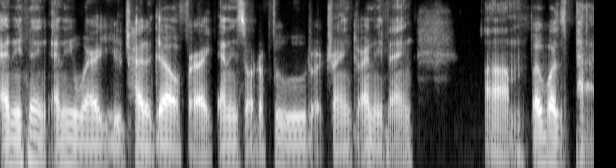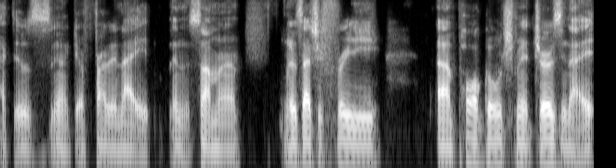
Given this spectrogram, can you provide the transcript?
anything, anywhere you try to go for like any sort of food or drink or anything. Um, but it was packed. It was you know, like a Friday night in the summer. It was actually free. Uh, Paul Goldschmidt jersey night.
